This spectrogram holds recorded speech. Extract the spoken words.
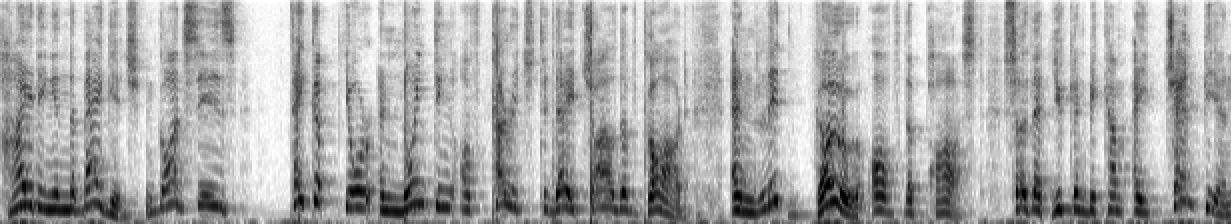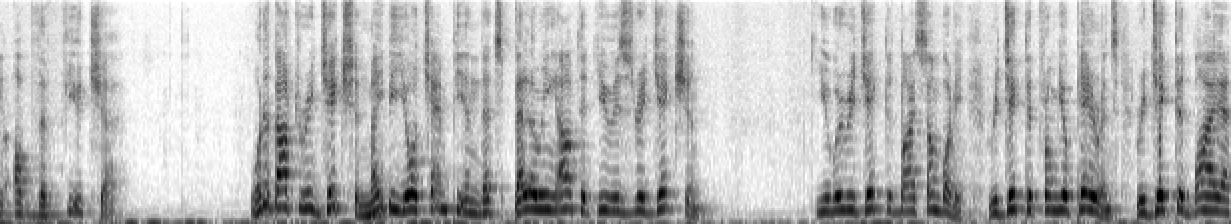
hiding in the baggage. And God says, Take up your anointing of courage today, child of God, and let go of the past so that you can become a champion of the future. What about rejection? Maybe your champion that's bellowing out at you is rejection. You were rejected by somebody, rejected from your parents, rejected by a,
